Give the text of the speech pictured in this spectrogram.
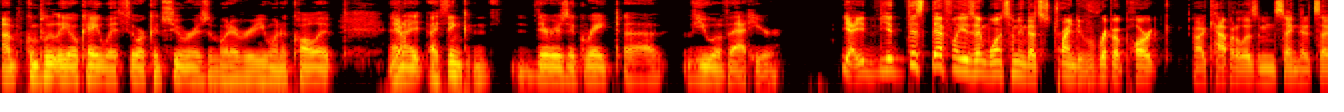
I'm completely okay with, or consumerism, whatever you want to call it. And yeah. I, I think there is a great uh, view of that here. Yeah, this definitely isn't one something that's trying to rip apart uh, capitalism and saying that it's, a,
